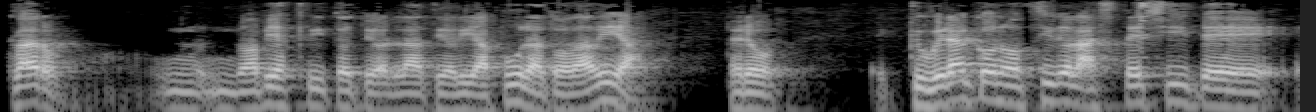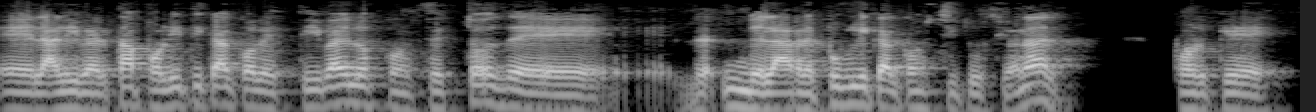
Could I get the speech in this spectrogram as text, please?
Claro, no había escrito la teoría pura todavía, pero que hubiera conocido las tesis de eh, la libertad política colectiva y los conceptos de, la República Constitucional, porque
